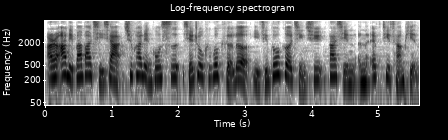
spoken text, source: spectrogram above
而阿里巴巴旗下区块链公司协助可口可乐以及多个景区发行 NFT 藏品。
